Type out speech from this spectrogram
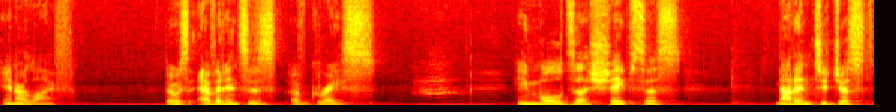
in our life those evidences of grace. He molds us, shapes us, not into just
